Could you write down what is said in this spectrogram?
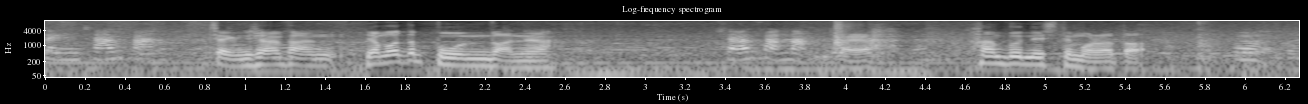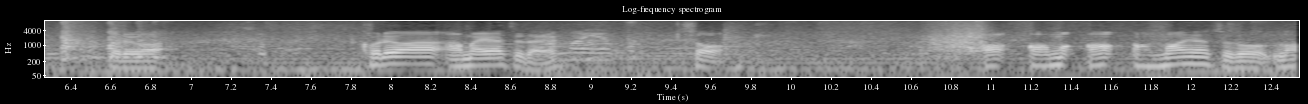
正腸粉淨腸粉有冇得半份啊？腸粉啊？係啊，半分にしてもらった。うんこれはこれは甘いやつだよ。甘いやつそう。あ、甘あ甘いやつとラ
